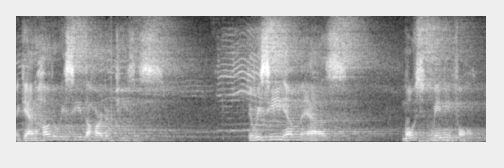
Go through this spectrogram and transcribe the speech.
Again, how do we see the heart of Jesus? Do we see him as most meaningful,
